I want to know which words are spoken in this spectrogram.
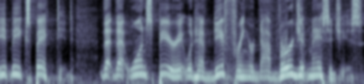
it be expected that that one Spirit would have differing or divergent messages?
